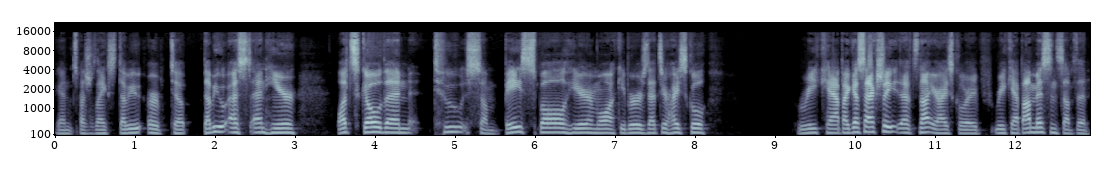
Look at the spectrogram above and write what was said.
Again, special thanks W or to WSN here. Let's go then to some baseball here in Milwaukee Brewers. That's your high school recap. I guess actually that's not your high school re- recap. I'm missing something.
